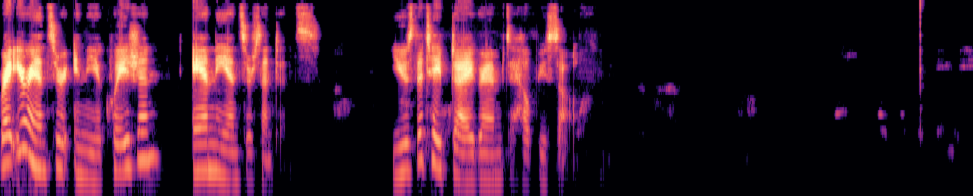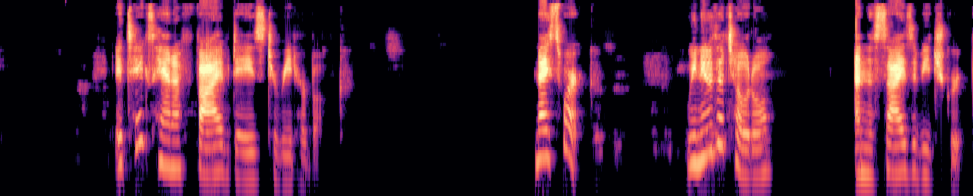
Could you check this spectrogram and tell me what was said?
Write your answer in the equation and the answer sentence. Use the tape diagram to help you solve. It takes Hannah five days to read her book. Nice work. We knew the total and the size of each group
